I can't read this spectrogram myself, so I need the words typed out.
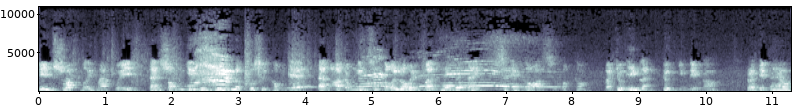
kiểm soát bởi ma quỷ, đang sống dưới những quyền lực của sự khống chế, đang ở trong những sự tội lỗi, và thế giới này sẽ có sự bất công. Và Chúa yên lặng trước những điều đó. Rồi tiếp theo,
